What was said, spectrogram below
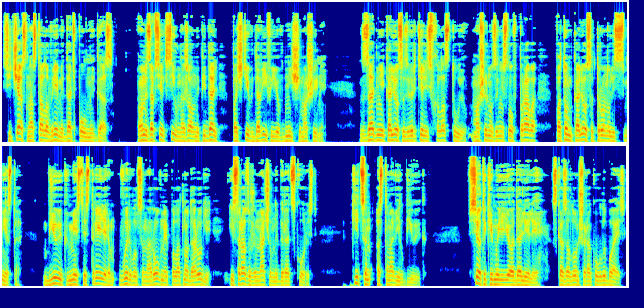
Сейчас настало время дать полный газ. Он изо всех сил нажал на педаль, почти вдавив ее в днище машины. Задние колеса завертелись в холостую, машину занесло вправо, потом колеса тронулись с места. Бьюик вместе с трейлером вырвался на ровное полотно дороги и сразу же начал набирать скорость. Китсон остановил Бьюик. «Все-таки мы ее одолели», — сказал он, широко улыбаясь.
